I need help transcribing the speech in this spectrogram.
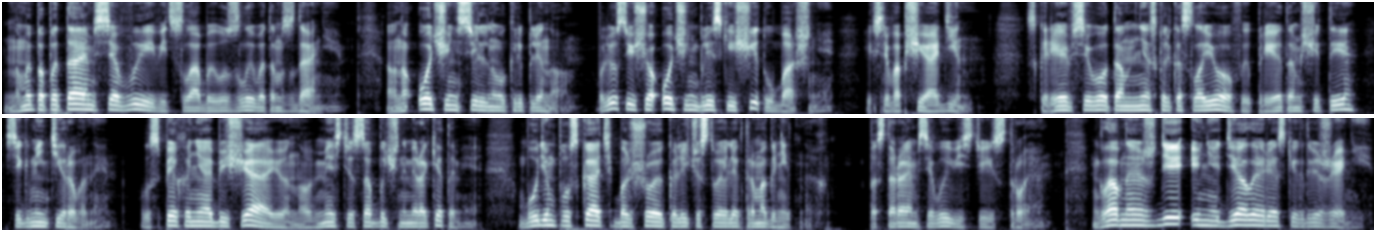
но мы попытаемся выявить слабые узлы в этом здании. Оно очень сильно укреплено. Плюс еще очень близкий щит у башни, если вообще один. Скорее всего, там несколько слоев, и при этом щиты сегментированы. Успеха не обещаю, но вместе с обычными ракетами будем пускать большое количество электромагнитных. Постараемся вывести из строя. Главное, жди и не делай резких движений.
